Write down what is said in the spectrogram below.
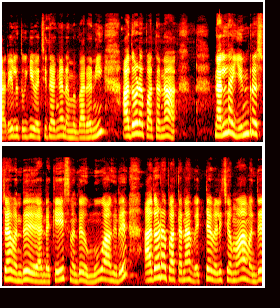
தலையில் தூக்கி வச்சுட்டாங்க நம்ம பரணி. அதோட பார்த்தோன்னா நல்ல இன்ட்ரெஸ்ட்டாக வந்து அந்த கேஸ் வந்து மூவ் ஆகுது. அதோட பார்த்தோன்னா வெட்ட வெளிச்சமாக வந்து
